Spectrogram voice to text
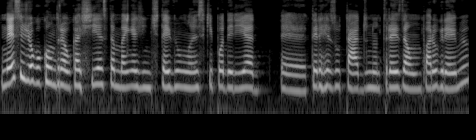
Nesse jogo contra o Caxias também a gente teve um lance que poderia é, ter resultado no 3 a 1 para o Grêmio,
